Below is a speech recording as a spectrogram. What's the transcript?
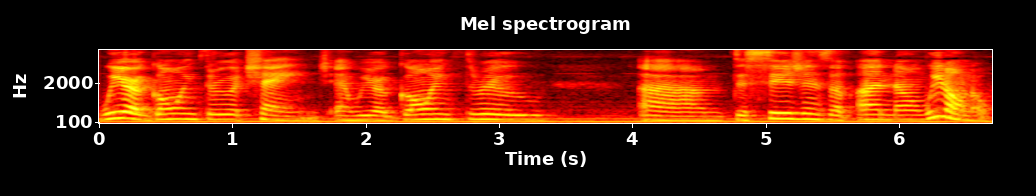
we are going through a change and we are going through um, decisions of unknown. We don't know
